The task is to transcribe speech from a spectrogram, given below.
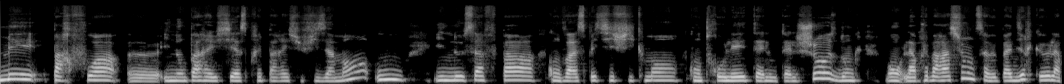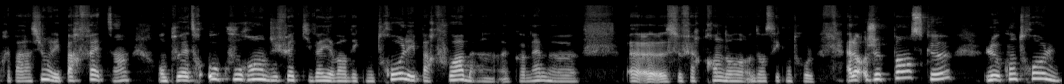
mais parfois euh, ils n'ont pas réussi à se préparer suffisamment ou ils ne savent pas qu'on va spécifiquement contrôler telle ou telle chose. Donc bon, la préparation, ça ne veut pas dire que la préparation elle est parfaite. Hein. On peut être au courant du fait qu'il va y avoir des contrôles et parfois, ben, quand même, euh, euh, se faire prendre dans, dans ces contrôles. Alors je pense que le contrôle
